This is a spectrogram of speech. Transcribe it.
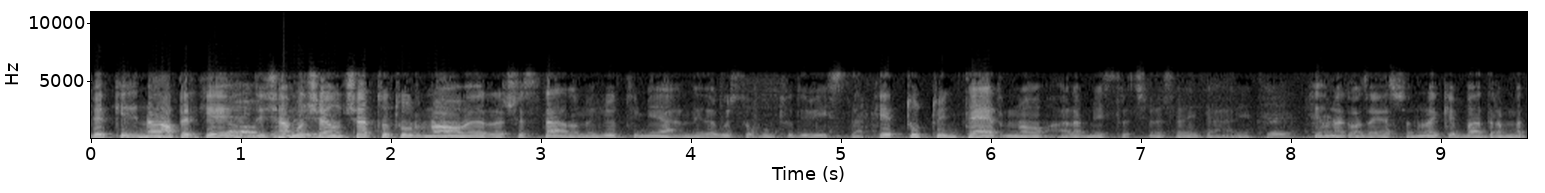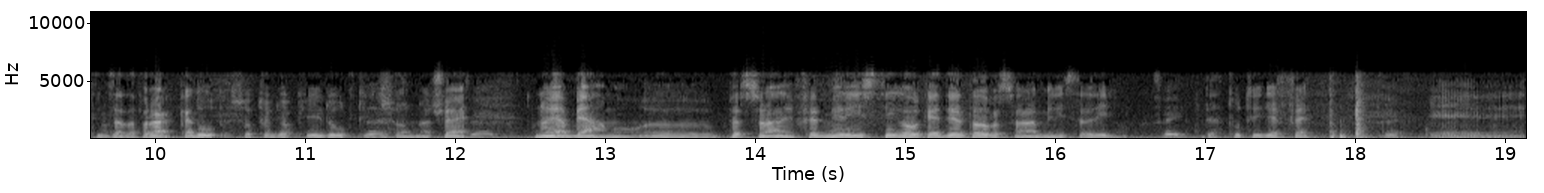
Perché, no, perché no, diciamo, c'è un certo turnover, c'è stato negli ultimi anni da questo punto di vista, che è tutto interno all'amministrazione sanitaria, sì. che è una cosa che adesso non è che va drammatizzata, però è accaduta, è sotto gli occhi di tutti, sì. insomma, cioè sì. noi abbiamo eh, personale infermieristico che è diventato personale amministrativo, da tutti gli effetti, eh,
